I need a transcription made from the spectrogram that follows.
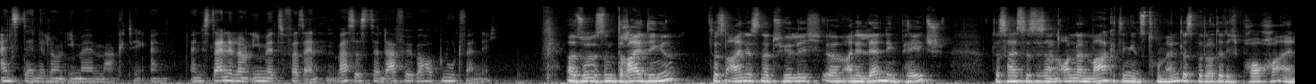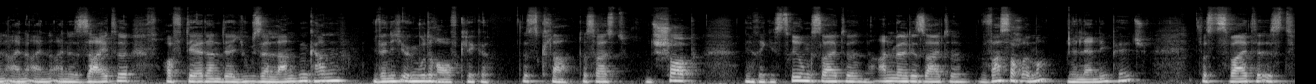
ein Standalone-E-Mail-Marketing, ein, eine Standalone-E-Mail zu versenden? Was ist denn dafür überhaupt notwendig? Also es sind drei Dinge. Das eine ist natürlich äh, eine Landingpage. Das heißt, es ist ein Online-Marketing-Instrument. Das bedeutet, ich brauche ein, ein, ein, eine Seite, auf der dann der User landen kann, wenn ich irgendwo draufklicke. Das ist klar. Das heißt, ein Shop, eine Registrierungsseite, eine Anmeldeseite, was auch immer, eine Landingpage. Das zweite ist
